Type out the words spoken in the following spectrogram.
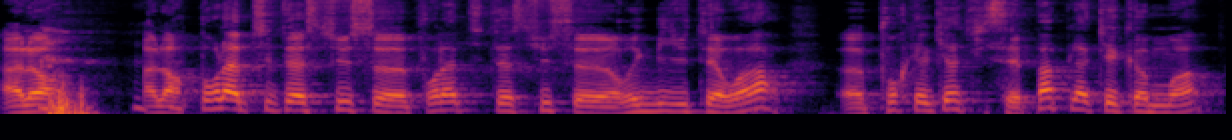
Alors, alors pour la petite astuce, euh, pour la petite astuce euh, rugby du terroir, euh, pour quelqu'un qui s'est pas plaqué comme moi,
